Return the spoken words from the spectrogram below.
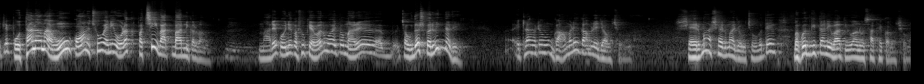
એટલે પોતાનામાં હું કોણ છું એની ઓળખ પછી વાત બહાર નીકળવાનું. મારે કોઈને કશું કહેવાનું હોય તો મારે ચૌદશ કરવી જ નથી. એટલા માટે હું ગામડે ગામડે જાઉં છું. શહેરમાં શહેરમાં જઉં છું. બધે ભગવદ્ ગીતાની વાત યુવાનો સાથે કરું છું.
